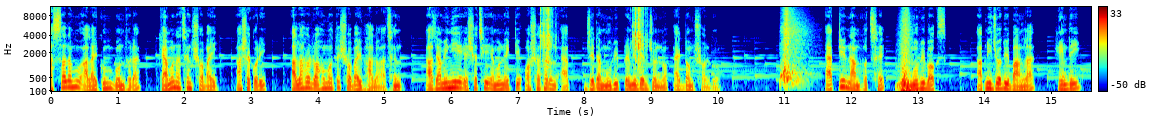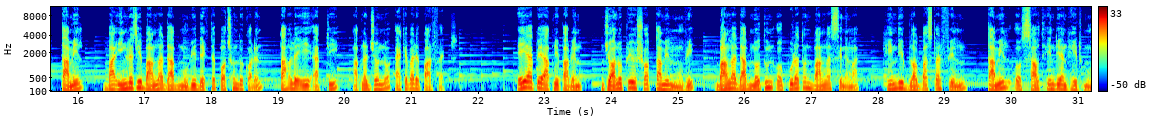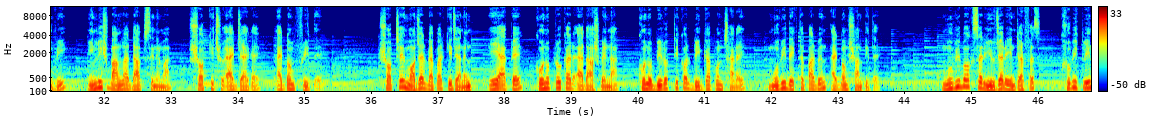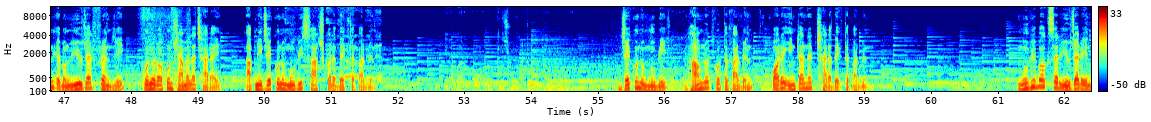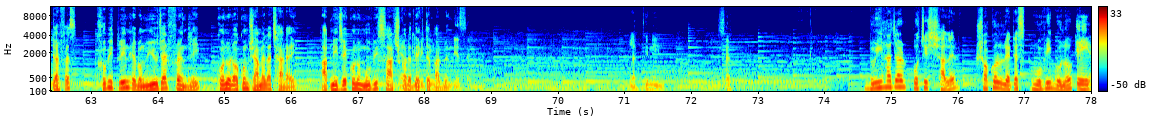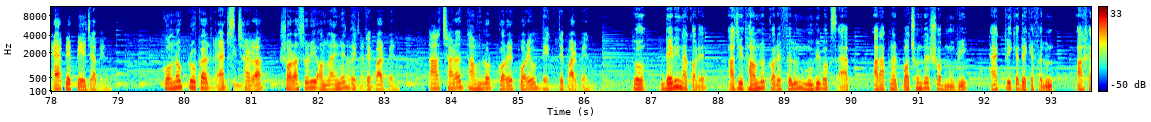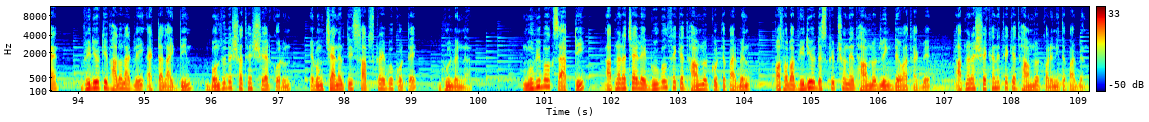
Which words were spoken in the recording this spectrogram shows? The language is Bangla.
আসসালামু আলাইকুম বন্ধুরা, কেমন আছেন সবাই? আশা করি আল্লাহর রহমতে সবাই ভালো আছেন। আজ আমি নিয়ে এসেছি এমন একটি অসাধারণ অ্যাপ, যেটা মুভি প্রেমীদের জন্য একদম স্বর্গ। অ্যাপটির নাম হচ্ছে মুভি বক্স আপনি যদি বাংলা, হিন্দি, তামিল বা ইংরেজি বাংলা ডাব মুভি দেখতে পছন্দ করেন, তাহলে এই অ্যাপটি আপনার জন্য একেবারে পারফেক্ট। এই অ্যাপে আপনি পাবেন জনপ্রিয় সব তামিল মুভি, বাংলা ডাব নতুন ও পুরাতন Bangla cinema, Hindi blockbuster film Tamil ও south Indian hit movie, English Bangla dub cinema, সবকিছু এক জায়গায়, একদম ফ্রিতে। সবচেয়ে মজার ব্যাপার কি জানেন, এই অ্যাপে কোনো প্রকার অ্যাড আসবে না, কোনো বিরক্তিকর বিজ্ঞাপন ছাড়াই মুভি দেখতে পারবেন একদম শান্তিতে। মুভি বক্সের ইউজার ইন্টারফেস খুবই ক্লিন এবং ইউজার ফ্রেন্ডলি, কোনো রকম ঝামেলা ছাড়াই আপনি যে কোনো মুভি সার্চ করে দেখতে পারবেন। কিছু যে কোনো মুভি ডাউনলোড করতে পারবেন, পরে ইন্টারনেট ছাড়া দেখতে পারবেন। মুভিবক্সের ইউজার ইন্টারফেস খুবই ক্লিন এবং ইউজার ফ্রেন্ডলি কোনো রকম ঝামেলা ছাড়াই আপনি যে কোনো মুভি সার্চ করে দেখতে পারবেন। দুই হাজার পঁচিশ সালের সকল লেটেস্ট মুভিগুলো এই অ্যাপে পেয়ে যাবেন। কোনো প্রকার অ্যাডস ছাড়া সরাসরি অনলাইনে দেখতে পারবেন। তাছাড়া ডাউনলোড করে পরেও দেখতে পারবেন। তো দেরি না করে আজই ডাউনলোড করে ফেলুন মুভিবক্স অ্যাপ আর আপনার পছন্দের সব মুভি এক ক্লিকে দেখে ফেলুন। আর হ্যাঁ ভিডিওটি ভালো লাগলেই একটা লাইক দিন, বন্ধুদের সাথে শেয়ার করুন এবং চ্যানেলটি সাবস্ক্রাইবও করতে ভুলবেন না। মুভি বক্স অ্যাপটি আপনারা চাইলে গুগল থেকে ডাউনলোড করতে পারবেন অথবা ভিডিও ডেসক্রিপশনে ডাউনলোড লিঙ্ক দেওয়া থাকবে। আপনারা সেখানে থেকে ডাউনলোড করে নিতে পারবেন।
